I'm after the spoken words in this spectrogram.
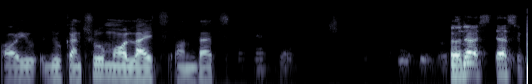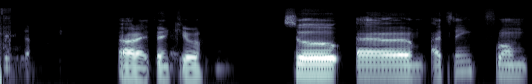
or you, you can throw more light on that. Oh, that's that's okay. All right, thank you. So um, I think from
